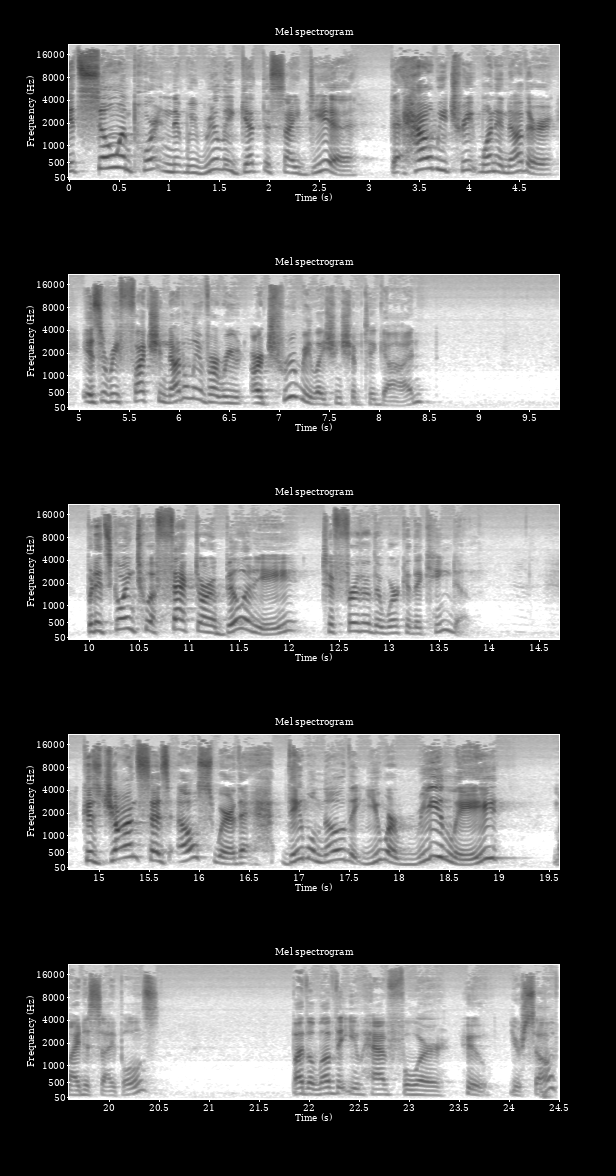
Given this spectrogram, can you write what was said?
It's so important that we really get this idea that how we treat one another is a reflection not only of our, re- our true relationship to God, but it's going to affect our ability to further the work of the kingdom. Because John says elsewhere that they will know that you are really my disciples by the love that you have for who? Yourself?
